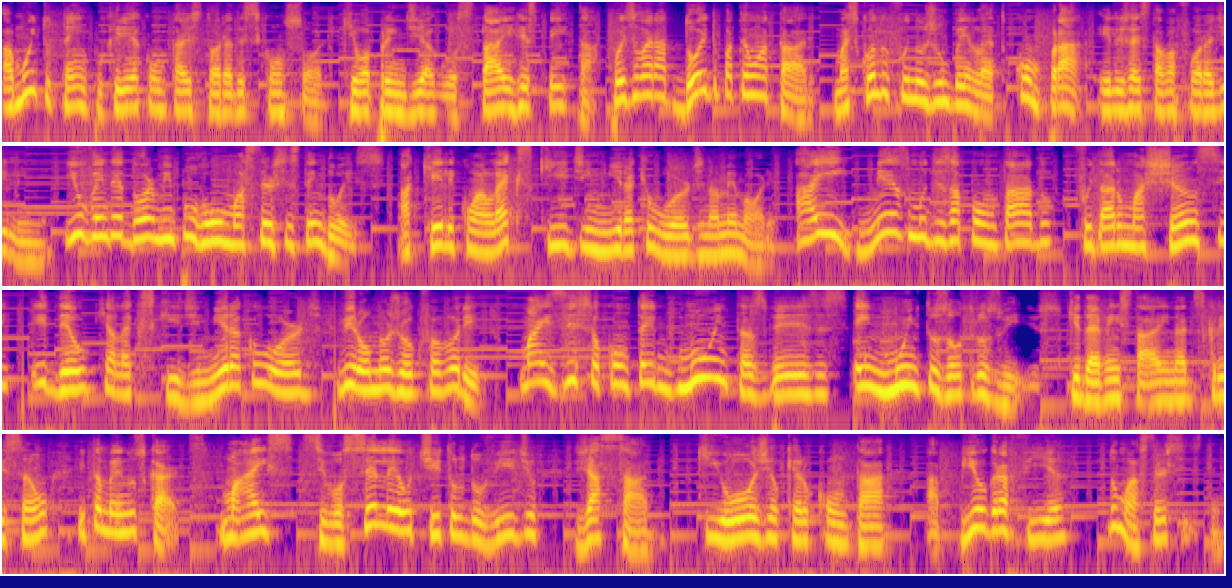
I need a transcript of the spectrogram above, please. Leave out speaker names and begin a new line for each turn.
Há muito tempo queria contar a história desse console, que eu aprendi a gostar e respeitar. Pois eu era doido para ter um Atari, mas quando fui no Jumbo comprar, ele já estava fora de linha. E o vendedor me empurrou um Master System 2, aquele com Alex Kidd em Miracle World na memória. Aí, mesmo desapontado, fui dar uma chance e deu que Alex Kidd em Miracle World virou meu jogo favorito. Mas isso eu contei muitas vezes em muitos outros vídeos, que devem estar aí na descrição e também nos cards. Mas, se você leu o título do vídeo, já sabe que hoje eu quero contar a biografia do Master System.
